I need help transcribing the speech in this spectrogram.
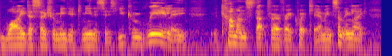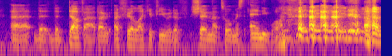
wider social media communities, you can really come unstuck very very quickly. I mean, something like. Uh, the the Dove ad. I, I feel like if you would have shown that to almost anyone, um,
